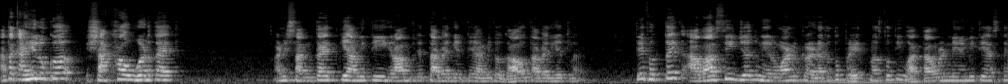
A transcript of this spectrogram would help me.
आता काही लोक शाखा उघडतायत आणि सांगतायत की आम्ही ती ग्रामपंचायत ताब्यात घेतली आम्ही तो गाव ताब्यात घेतला. ते फक्त एक आभासी जग निर्माण करण्याचा तो प्रयत्न असतो ती वातावरण निर्मिती असते.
